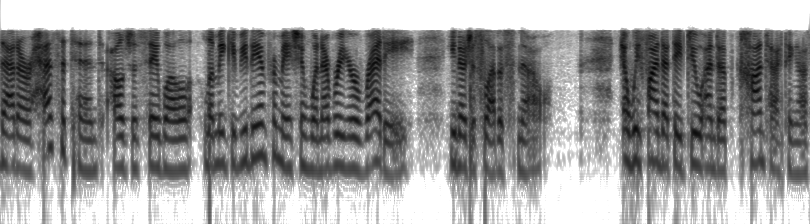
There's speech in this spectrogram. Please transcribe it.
that are hesitant, I'll just say, well, let me give you the information whenever you're ready. You know, just let us know and we find that they do end up contacting us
